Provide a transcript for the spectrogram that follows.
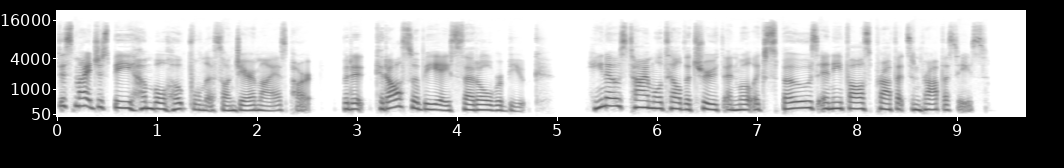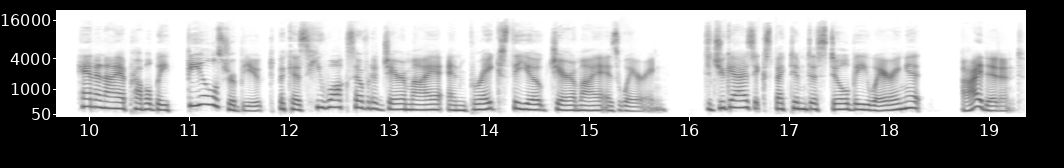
This might just be humble hopefulness on Jeremiah's part, but it could also be a subtle rebuke. He knows time will tell the truth and will expose any false prophets and prophecies. Hananiah probably feels rebuked because he walks over to Jeremiah and breaks the yoke Jeremiah is wearing. Did you guys expect him to still be wearing it? I didn't.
